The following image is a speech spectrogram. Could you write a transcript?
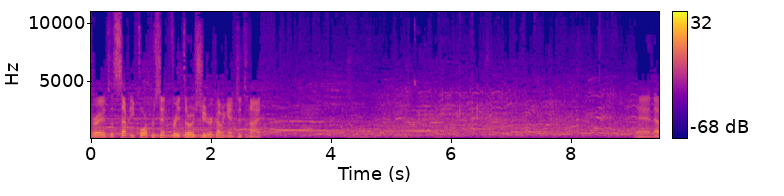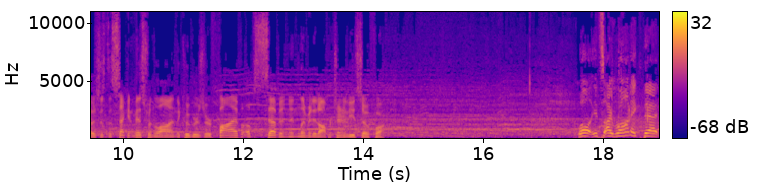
Graves, a 74% free throw shooter coming into tonight. And that was just the second miss from the line. The Cougars are five of seven in limited opportunities so far. Well, it's ironic that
